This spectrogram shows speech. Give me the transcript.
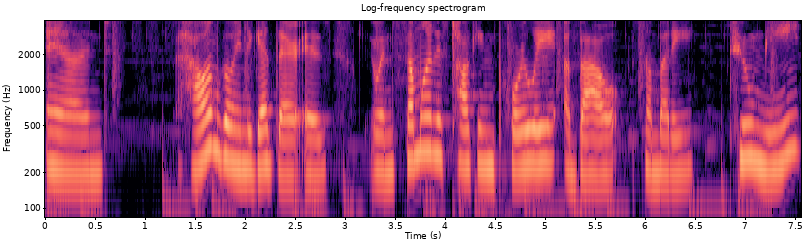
And how I'm going to get there is when someone is talking poorly about somebody to me,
